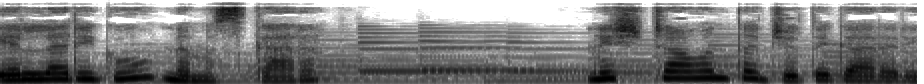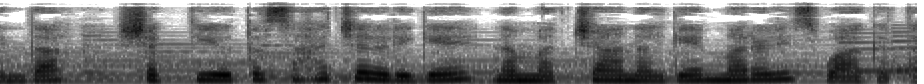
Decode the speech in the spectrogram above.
ಎಲ್ಲರಿಗೂ ನಮಸ್ಕಾರ. ನಿಷ್ಠಾವಂತ ಜೊತೆಗಾರರಿಂದ ಶಕ್ತಿಯುತ ಸಹಚರರಿಗೆ ನಮ್ಮ ಚಾನೆಲ್ಗೆ ಮರಳಿ ಸ್ವಾಗತ.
